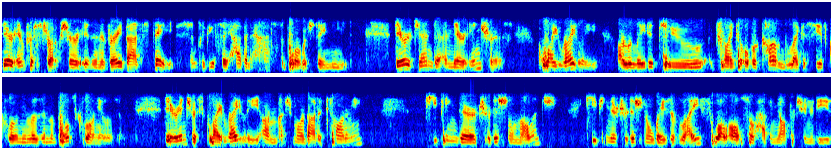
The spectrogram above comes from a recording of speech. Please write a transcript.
their infrastructure is in a very bad state simply because they haven't had support which they need. Their agenda and their interests, quite rightly, are related to trying to overcome the legacy of colonialism and post colonialism. Their interests, quite rightly, are much more about autonomy, keeping their traditional knowledge, keeping their traditional ways of life, while also having the opportunities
